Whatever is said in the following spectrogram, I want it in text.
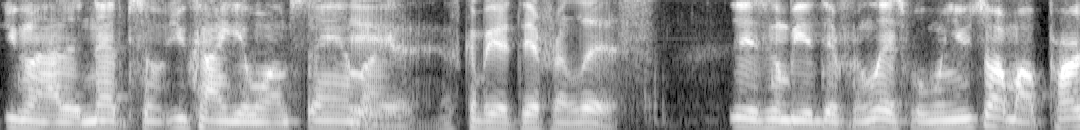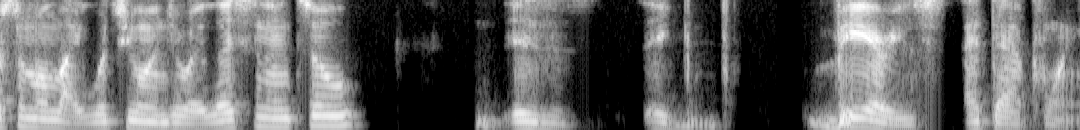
You're gonna have the Neptune. You kind of get what I'm saying? yeah. Like it's gonna be a different list. it's gonna be a different list. But when you talk about personal, like what you enjoy listening to, is it varies at that point.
